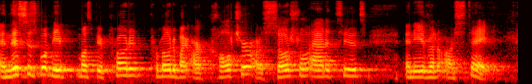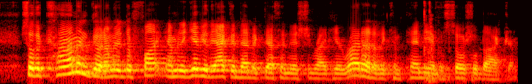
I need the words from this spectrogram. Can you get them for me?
And this is what must be promoted by our culture, our social attitudes, and even our state. So the common good, I'm going to define, I'm going to give you the academic definition right here, right out of the Compendium of Social Doctrine.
